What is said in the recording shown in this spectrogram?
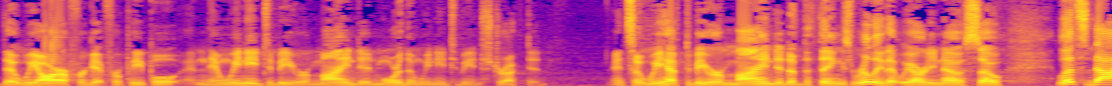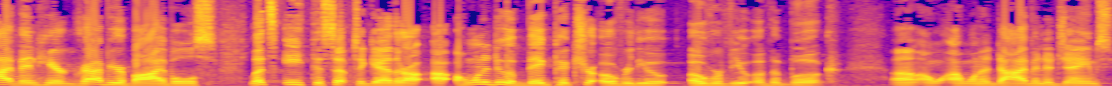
that we are a forgetful people and then we need to be reminded more than we need to be instructed. And so we have to be reminded of the things really that we already know. So let's dive in here, grab your Bibles, let's eat this up together. I, I, I want to do a big picture overview, overview of the book. Um, I, I want to dive into James.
